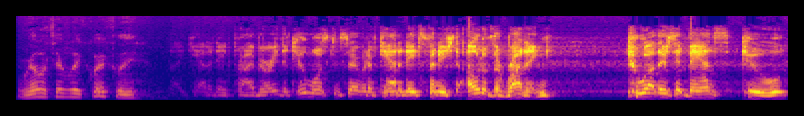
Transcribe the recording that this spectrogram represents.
relatively quickly. Candidate primary, the two most conservative candidates finished out of the running. Two others advanced to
